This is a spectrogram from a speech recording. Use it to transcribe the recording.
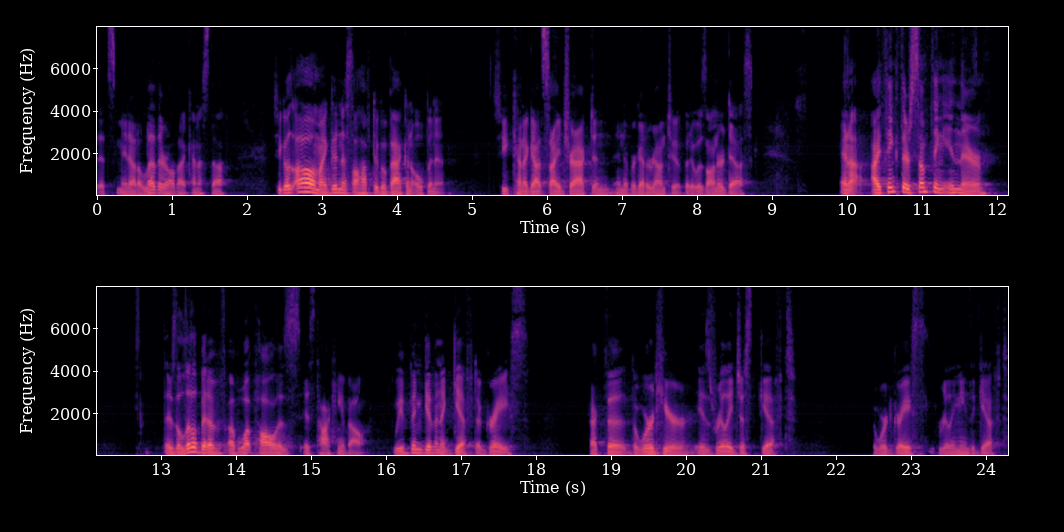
it's made out of leather, all that kind of stuff. She goes, oh, my goodness, I'll have to go back and open it. She kind of got sidetracked and, and never got around to it, but it was on her desk. And I, I think there's something in there, there's a little bit of, of what Paul is, is talking about. We've been given a gift, a grace. In fact, the, the word here is really just gift. The word grace really means a gift.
